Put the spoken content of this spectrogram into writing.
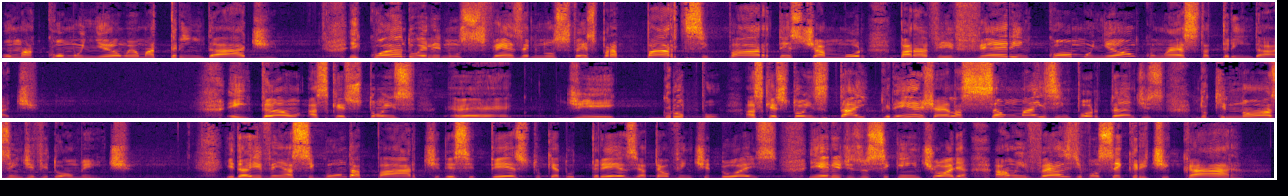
uma comunhão, é uma trindade. E quando ele nos fez, ele nos fez para participar deste amor, para viver em comunhão com esta trindade. Então, as questões é, de grupo, as questões da igreja, elas são mais importantes do que nós individualmente. E daí vem a segunda parte desse texto, que é do 13 até o 22, e ele diz o seguinte: olha, ao invés de você criticar,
